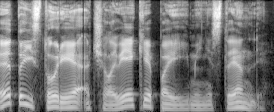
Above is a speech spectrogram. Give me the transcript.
Это история о человеке по имени Стэнли.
